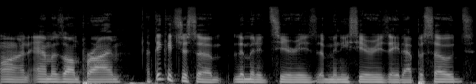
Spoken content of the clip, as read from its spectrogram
on Amazon Prime. I think it's just a limited series, a mini series, eight episodes.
